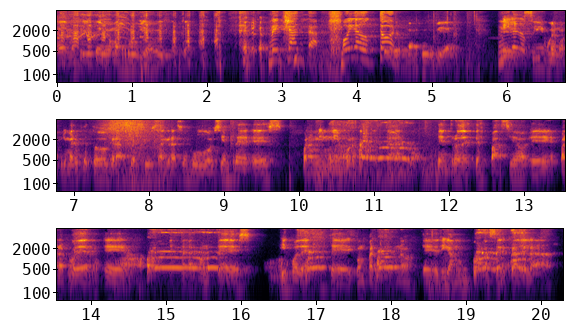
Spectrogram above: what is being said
Además que yo te veo más rubia hoy. Me encanta. Oiga, Te doctor. veo más rubia. Mire, Eh, doc- sí, bueno, primero que todo, gracias Susan, gracias Hugo. Siempre es para mí muy importante estar dentro de este espacio eh, para poder eh, estar con ustedes y poder este, compartir, ¿no? Eh, digamos, un poco acerca de la...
